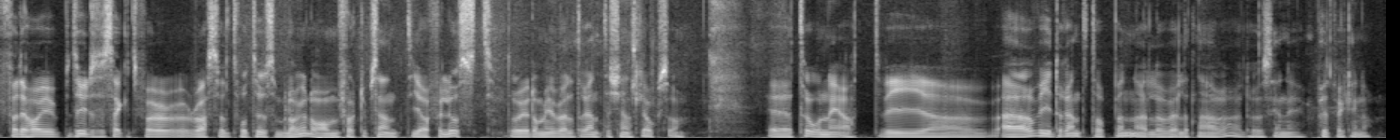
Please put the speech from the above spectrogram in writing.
För det har ju betydelse säkert för Russell 2000-bolagen då om 40% gör förlust. Då är de ju väldigt räntekänsliga också. Eh, tror ni att vi eh, är vid räntetoppen eller väldigt nära? Eller hur ser ni på utvecklingen? Då?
